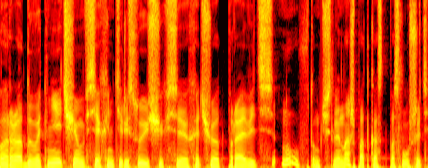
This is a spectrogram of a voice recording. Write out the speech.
порадовать нечем. Всех интересующихся хочу отправить, ну, в том числе наш подкаст послушать.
